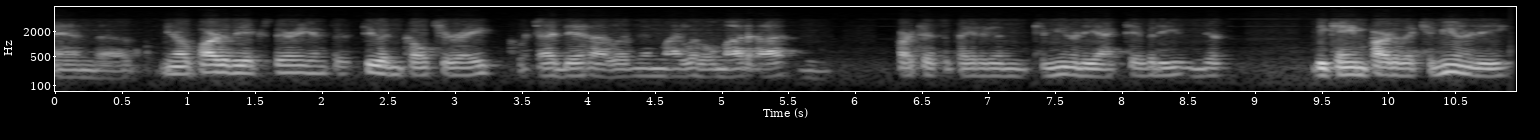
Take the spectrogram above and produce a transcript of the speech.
And, uh, you know, part of the experience is to enculturate, which I did. I lived in my little mud hut and participated in community activities and just became part of the community.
